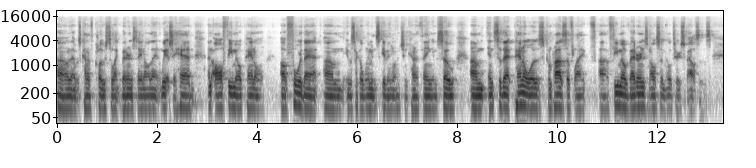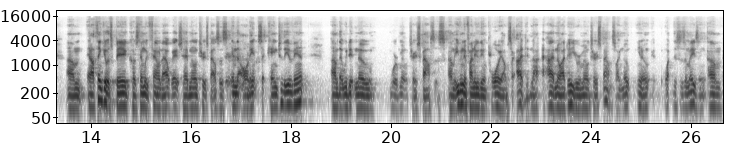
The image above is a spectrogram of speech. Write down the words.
uh, that was kind of close to like Veterans Day and all that. And we actually had an all-female panel, uh, for that. Um, it was like a women's giving luncheon kind of thing. And so, um, and so that panel was comprised of like, uh, female veterans and also military spouses. Um, and I think it was big because then we found out we actually had military spouses in the audience that came to the event um, that we didn't know were military spouses. Um, even if I knew the employee, I was like, I did not, I had no idea you were a military spouse. Like, nope, you know, what, this is amazing. Um,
